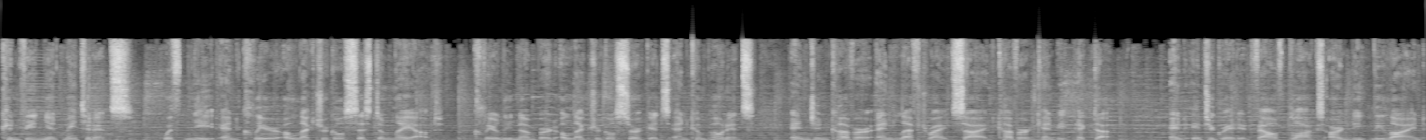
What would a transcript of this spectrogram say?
Convenient maintenance with neat and clear electrical system layout, clearly numbered electrical circuits and components, engine cover and left-right side cover can be picked up, and integrated valve blocks are neatly lined,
